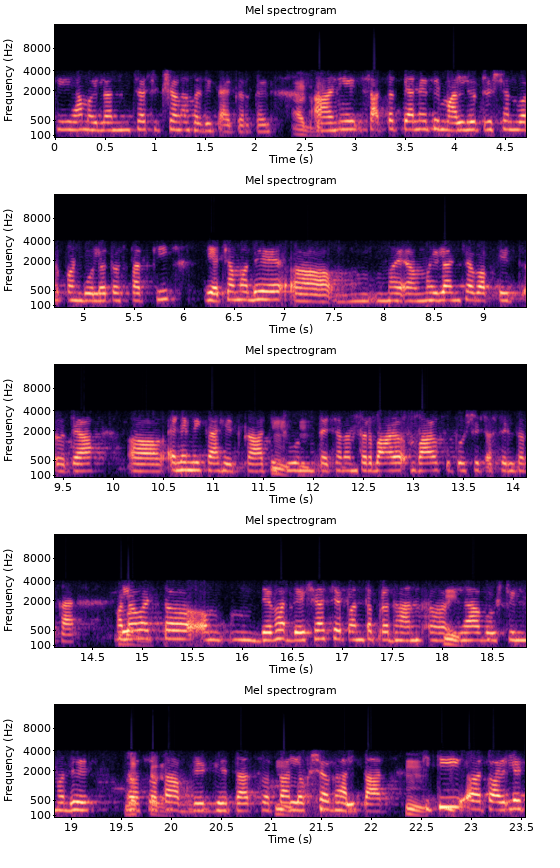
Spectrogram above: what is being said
की ह्या महिलांच्या शिक्षणासाठी काय करता येईल. आणि सातत्याने ते मालन्यूट्रिशनवर पण बोलत असतात की याच्यामध्ये महिलांच्या बाबतीत त्या एनेमिक आहेत का तिथून. त्याच्यानंतर बाळ बाळ कुपोषित असेल तर काय मला वाटतं जेव्हा देशाचे पंतप्रधान. ह्या गोष्टींमध्ये स्वतः. अपडेट घेतात स्वतः. लक्ष घालतात. किती टॉयलेट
